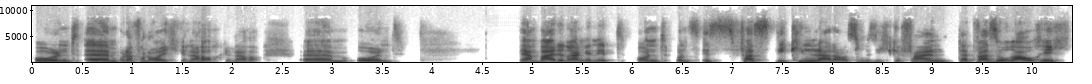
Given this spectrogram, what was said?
und, ähm, oder von euch, genau, genau. Ähm, und wir haben beide dran genippt und uns ist fast die Kinnlade aus dem Gesicht gefallen. Das war so rauchig.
